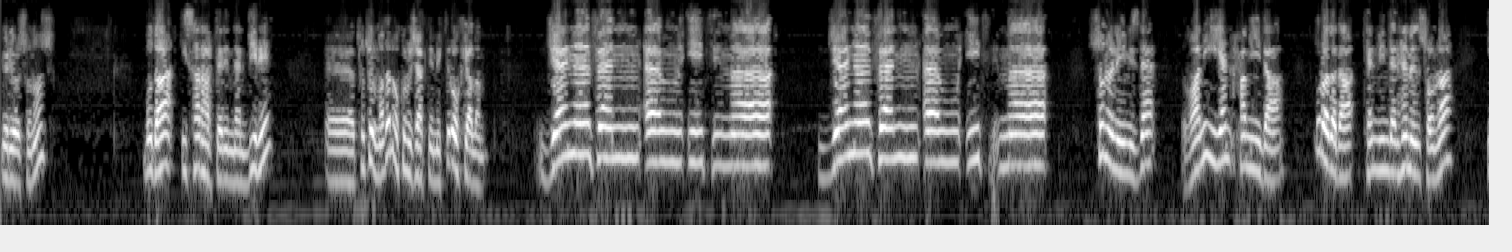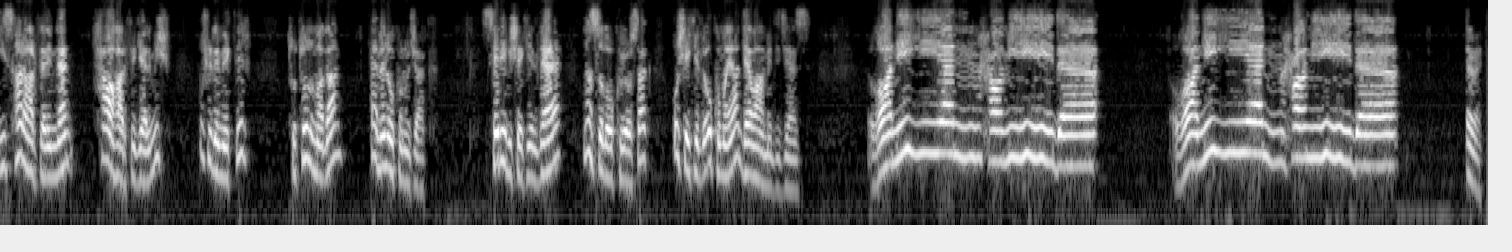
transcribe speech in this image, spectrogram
Görüyorsunuz. Bu da ishar harflerinden biri e, tutulmadan okunacak demektir. Okuyalım. Cenefen ev itma cenefen ev itme. Son örneğimizde ganiyen hamida. Burada da tenvinden hemen sonra izhar harflerinden ha harfi gelmiş. Bu şu demektir tutulmadan hemen okunacak. Seri bir şekilde nasıl okuyorsak o şekilde okumaya devam edeceğiz. Ganiyen hamide. غنيا حميدا Evet.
